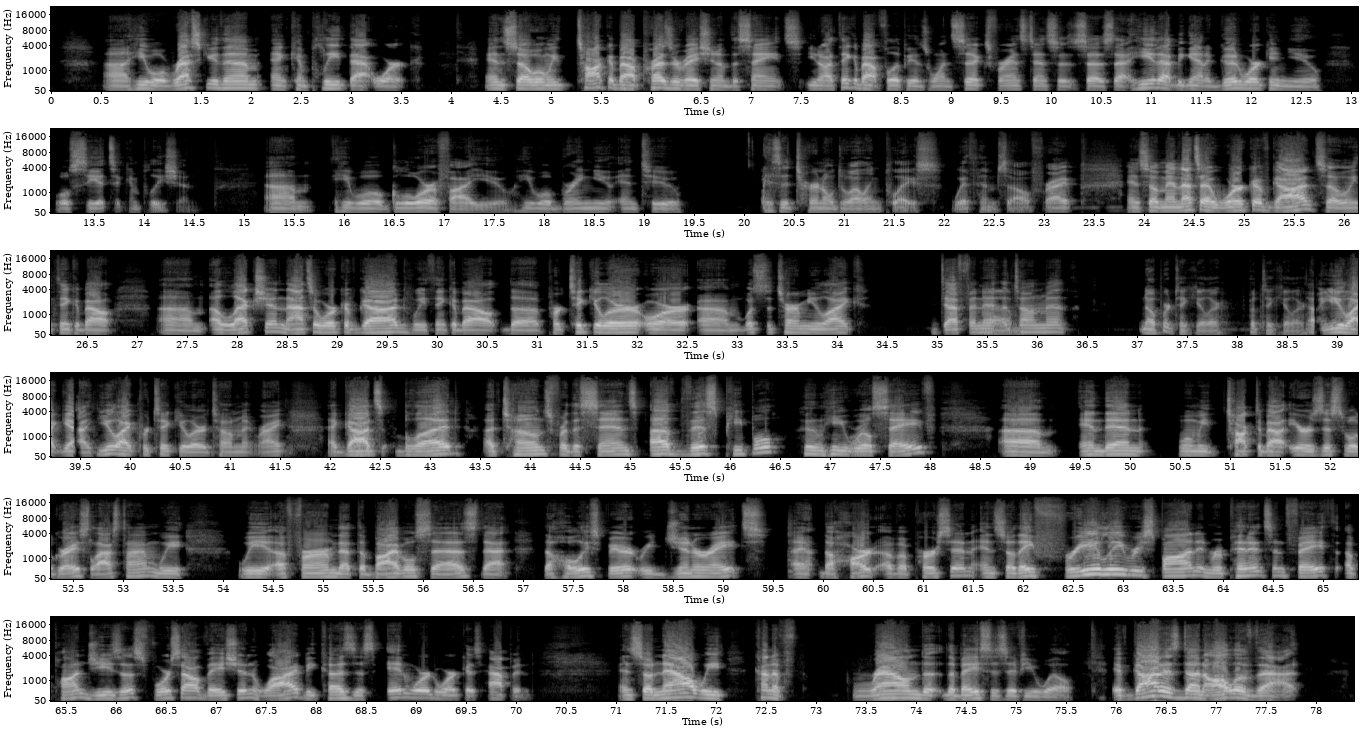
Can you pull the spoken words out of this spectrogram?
Uh, he will rescue them and complete that work. And so when we talk about preservation of the saints, you know, I think about Philippians 1 6, for instance, it says that he that began a good work in you will see it to completion. Um, he will glorify you, he will bring you into his eternal dwelling place with himself, right? And so, man, that's a work of God. So when we think about um, election, that's a work of God. We think about the particular or um, what's the term you like? Definite um, atonement? No, particular. Particular. Oh, you like, yeah, you like particular atonement, right? That God's blood atones for the sins of this people whom he right. will save. Um, and then when we talked about irresistible grace last time, we we affirm that the Bible says that the Holy Spirit regenerates uh, the heart of a person. And so they freely respond in repentance and faith upon Jesus for salvation. Why? Because this inward work has happened. And so now we kind of round the, the bases, if you will. If God has done all of that,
